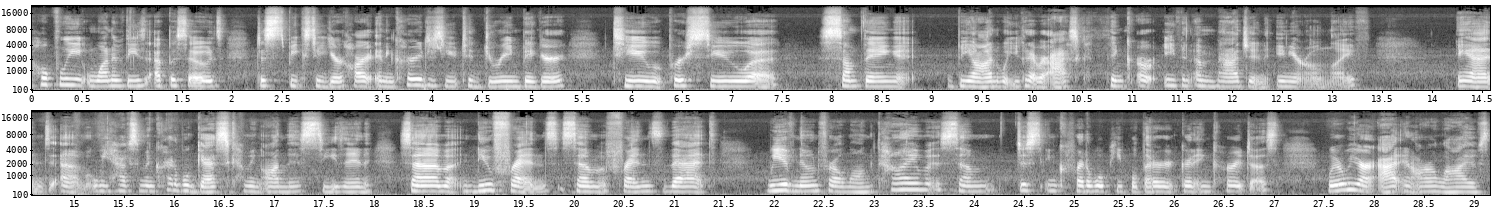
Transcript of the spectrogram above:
hopefully one of these episodes just speaks to your heart and encourages you to dream bigger, to pursue uh, something beyond what you could ever ask, think, or even imagine in your own life. And um, we have some incredible guests coming on this season, some new friends, some friends that we have known for a long time, some just incredible people that are going to encourage us where we are at in our lives.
